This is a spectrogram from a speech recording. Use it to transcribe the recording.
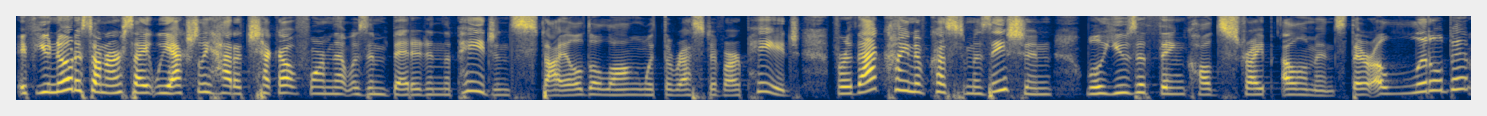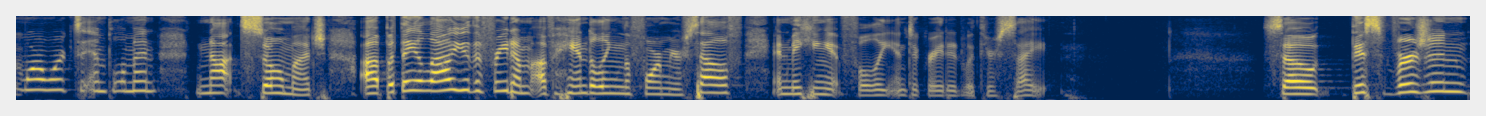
if you notice on our site, we actually had a checkout form that was embedded in the page and styled along with the rest of our page. For that kind of customization, we'll use a thing called Stripe Elements. They're a little bit more work to implement, not so much, uh, but they allow you the freedom of handling the form yourself and making it fully integrated with your site. So this version,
